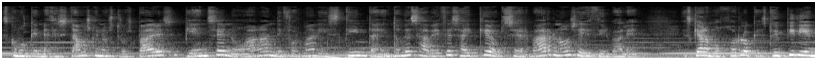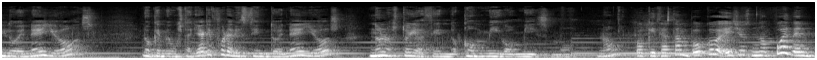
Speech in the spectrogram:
Es como que necesitamos que nuestros padres piensen o hagan de forma distinta. Entonces a veces hay que observarnos y decir, vale, es que a lo mejor lo que estoy pidiendo en ellos, lo que me gustaría que fuera distinto en ellos, no lo estoy haciendo conmigo mismo, ¿no? O quizás tampoco ellos no pueden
